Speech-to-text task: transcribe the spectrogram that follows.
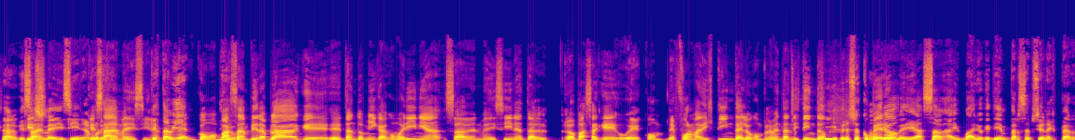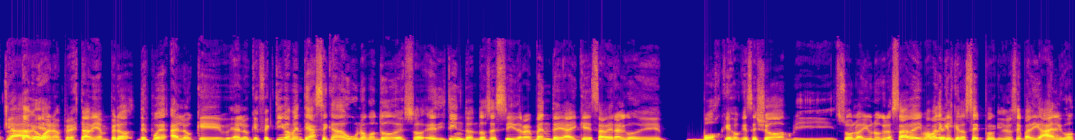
Claro, que Que saben es- medicina. que por saben ejemplo. medicina. Que está bien. como Digo, pasa en Piedra Plaga, que eh, tanto Mika como Erinia saben medicina, tal. Lo que pasa que eh, de forma distinta y lo complementan distinto. Sí, pero eso es como que Pero- vos me digas, sabe- hay varios que tienen percepción experta. Claro, está bien. bueno, pero está bien. Pero después a lo que a lo que efectivamente hace cada uno con todo eso es distinto. Entonces, si de repente hay que saber algo de bosques o qué sé yo, y solo hay uno que lo sabe, y más vale Sí. que el que lo sepa, que lo sepa diga algo.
